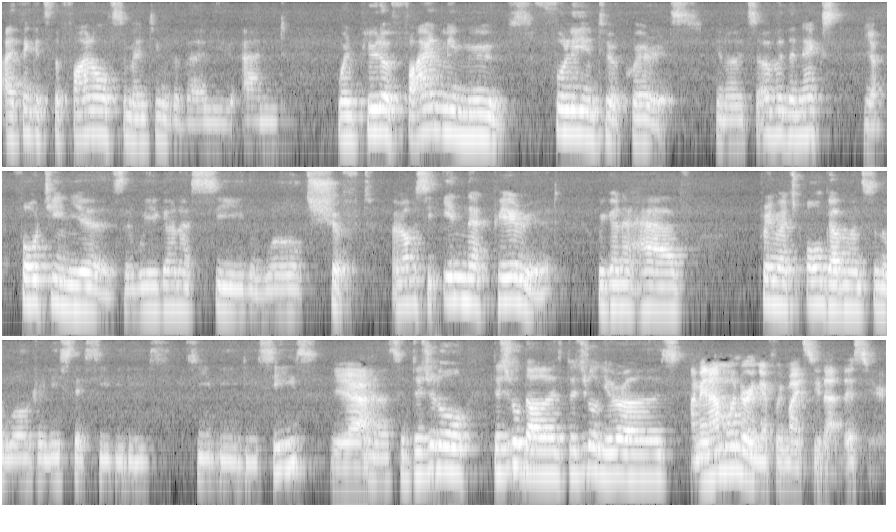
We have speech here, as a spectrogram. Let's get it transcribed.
I think it's the final cementing of the value, and when Pluto finally moves fully into Aquarius, you know, it's over the next Yep. 14 years that we're going to see the world shift. And obviously, in that period, we're going to have pretty much all governments in the world release their CBDs, CBDCs. yeah. You know, so digital, digital dollars, digital euros. I mean, I'm wondering if we might see that this year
